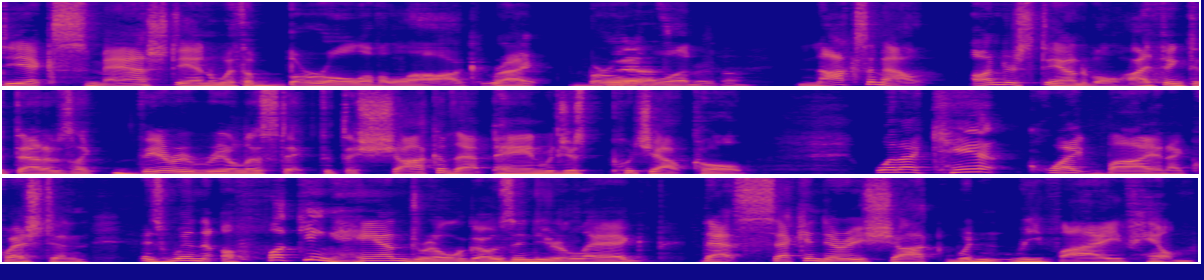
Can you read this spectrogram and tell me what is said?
dick smashed in with a burl of a log, right? Burl Yeah. of wood. Knocks him out. Understandable. I think that that was like very realistic. That the shock of that pain would just put you out cold. What I can't quite buy and I question is when a fucking hand drill goes into your leg, that secondary shock wouldn't revive him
